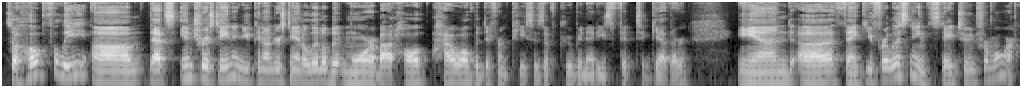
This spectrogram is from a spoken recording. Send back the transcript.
So hopefully um, that's interesting and you can understand a little bit more about how, how all the different pieces of Kubernetes fit together. And uh, thank you for listening. Stay tuned for more.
